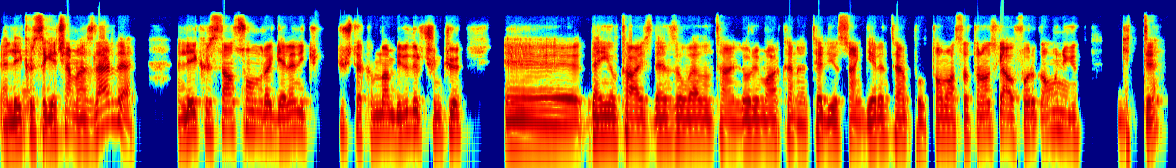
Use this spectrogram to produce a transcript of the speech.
Yani Lakers'ı geçemezler de Lakers'tan sonra gelen 2-3 takımdan biridir. Çünkü e, Daniel Tice, Denzel Valentine, Laurie Markkanen, Ted Yasan, Garen Temple, Thomas Satoranski, Alfaruk Amuni gitti.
